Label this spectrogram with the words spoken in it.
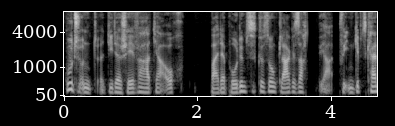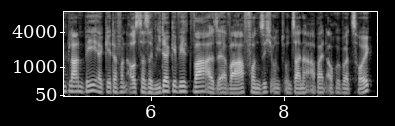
Gut, und Dieter Schäfer hat ja auch bei der Podiumsdiskussion klar gesagt, ja, für ihn gibt es keinen Plan B. Er geht davon aus, dass er wiedergewählt war. Also er war von sich und, und seiner Arbeit auch überzeugt.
